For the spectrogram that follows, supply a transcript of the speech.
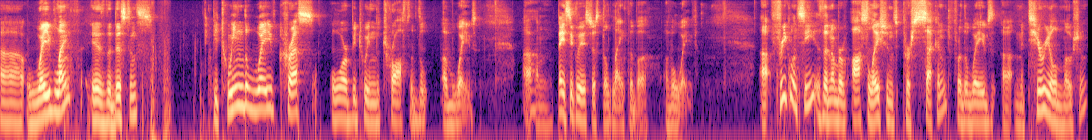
uh, wavelength is the distance between the wave crests or between the troughs of, the, of waves. Um, basically, it's just the length of a, of a wave. Uh, frequency is the number of oscillations per second for the wave's uh, material motion.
